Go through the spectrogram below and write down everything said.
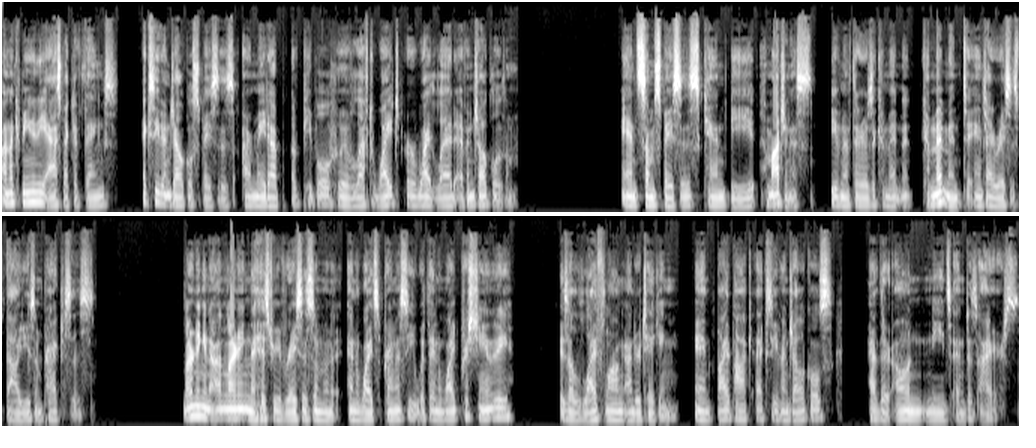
On the community aspect of things, ex evangelical spaces are made up of people who have left white or white led evangelicalism. And some spaces can be homogenous, even if there is a commitment, commitment to anti racist values and practices. Learning and unlearning the history of racism and white supremacy within white Christianity is a lifelong undertaking, and BIPOC ex evangelicals have their own needs and desires.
